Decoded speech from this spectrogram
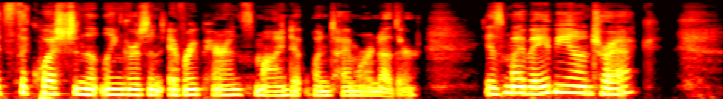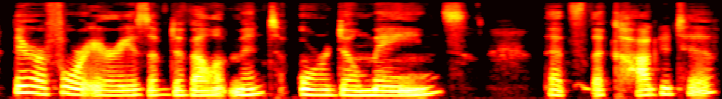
It's the question that lingers in every parent's mind at one time or another. Is my baby on track? There are four areas of development or domains. That's the cognitive,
